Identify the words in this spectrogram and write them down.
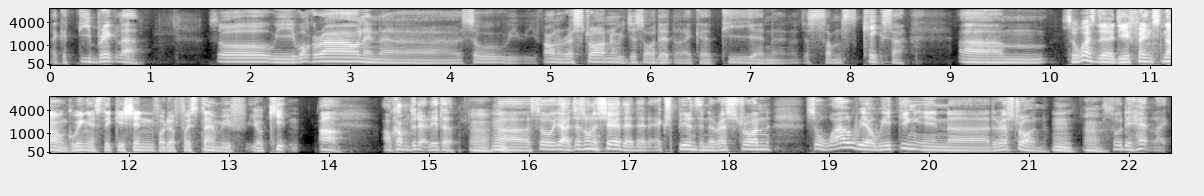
like a tea break lah. So we walk around and uh, so we, we found a restaurant. We just ordered like a tea and uh, just some cakes. Uh. Um, So what's the difference now going a staycation for the first time with your kid? ah, I'll come to that later. Ah. Uh, so yeah, I just want to share that, that experience in the restaurant. So while we are waiting in uh, the restaurant, Ah. so they had like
